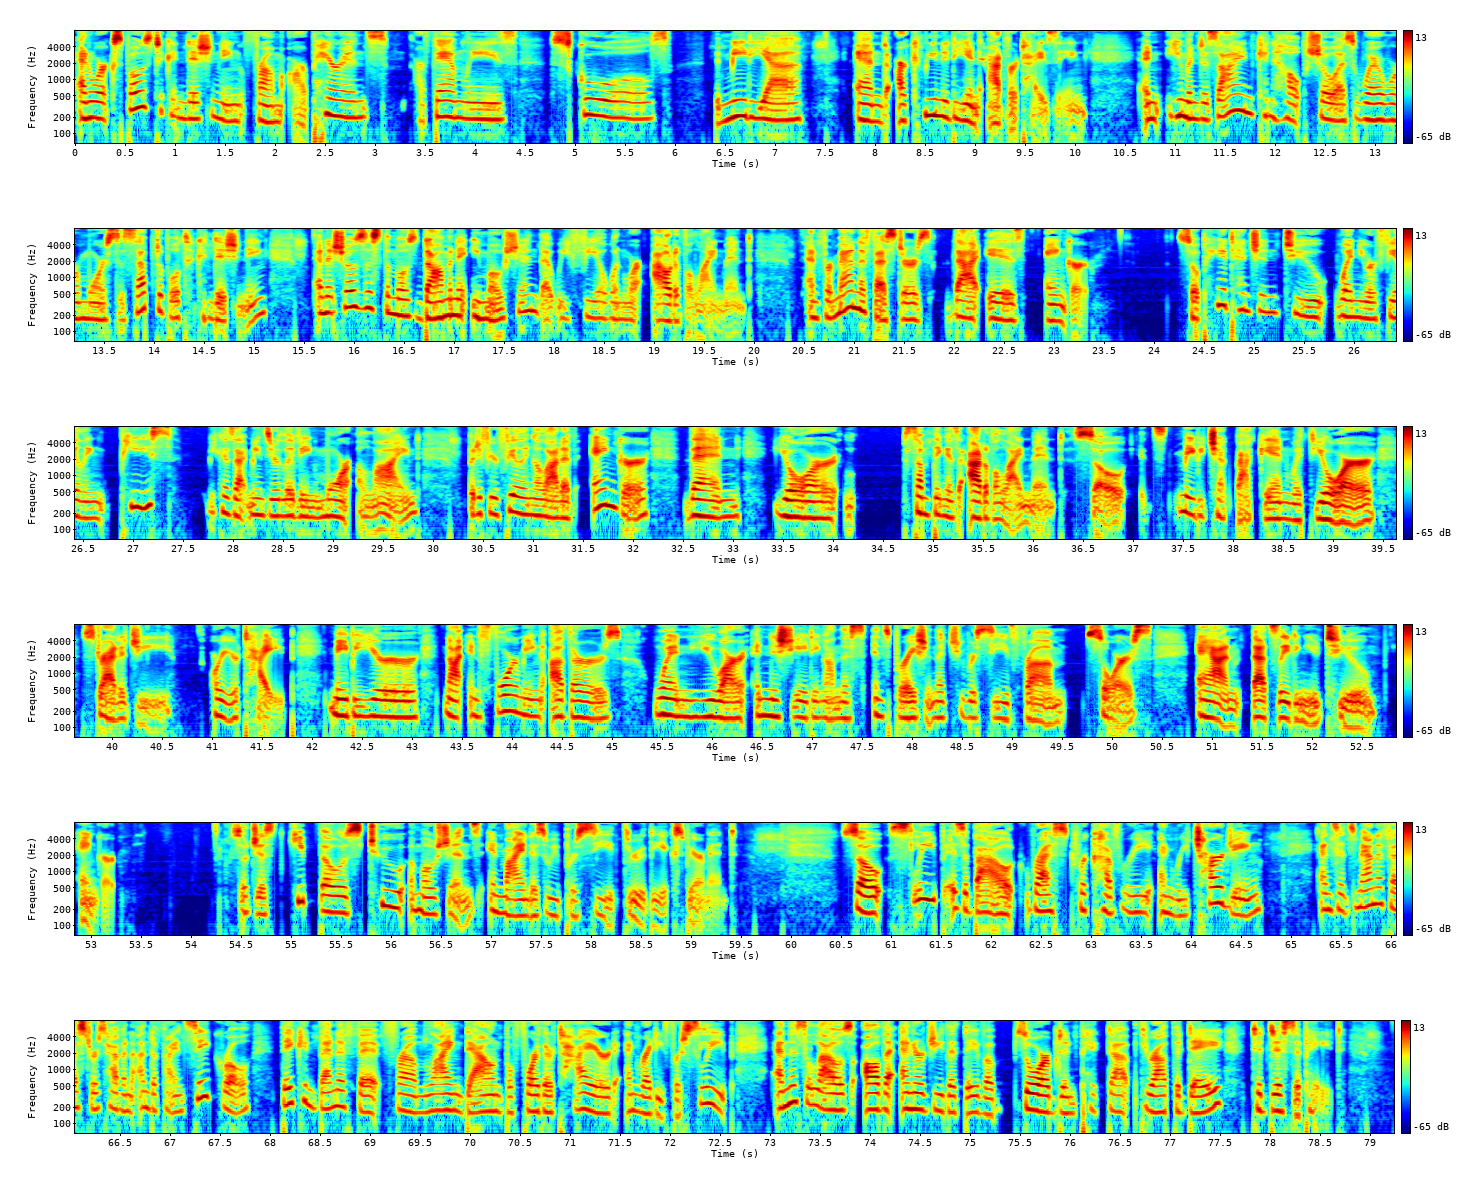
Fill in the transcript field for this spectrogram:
And we're exposed to conditioning from our parents, our families, schools, the media, and our community and advertising. And human design can help show us where we're more susceptible to conditioning. And it shows us the most dominant emotion that we feel when we're out of alignment. And for manifestors, that is anger. So pay attention to when you're feeling peace because that means you're living more aligned. But if you're feeling a lot of anger, then your something is out of alignment. So it's maybe check back in with your strategy or your type. Maybe you're not informing others when you are initiating on this inspiration that you receive from source and that's leading you to anger. So just keep those two emotions in mind as we proceed through the experiment. So, sleep is about rest, recovery, and recharging. And since manifestors have an undefined sacral, they can benefit from lying down before they're tired and ready for sleep. And this allows all the energy that they've absorbed and picked up throughout the day to dissipate.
